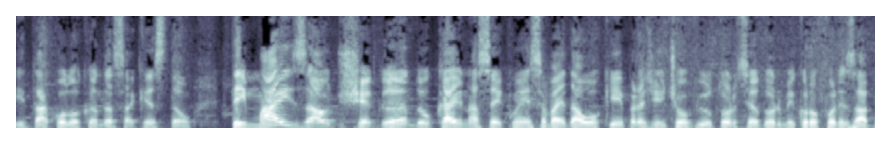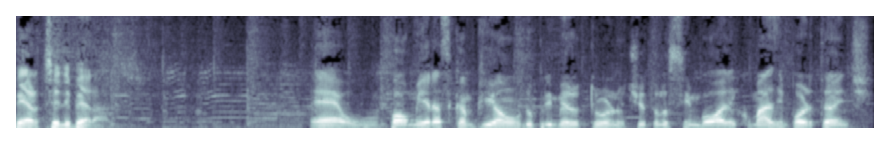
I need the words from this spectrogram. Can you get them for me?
e está colocando essa questão. Tem mais áudio chegando, o Caio na sequência vai dar o ok para a gente ouvir o torcedor, microfones abertos e liberados. É, o Palmeiras campeão do primeiro turno, título simbólico mais importante.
